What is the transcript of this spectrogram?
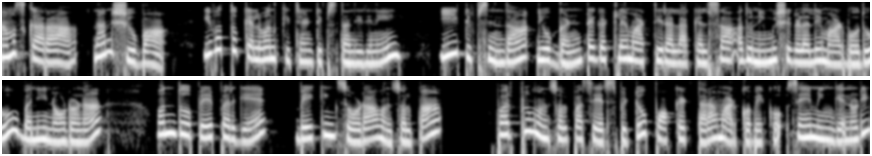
ನಮಸ್ಕಾರ, ನಾನು ಶುಭ. ಇವತ್ತು ಕೆಲವೊಂದು ಕಿಚನ್ ಟಿಪ್ಸ್ ತಂದಿದ್ದೀನಿ. ಈ ಟಿಪ್ಸಿಂದ ನೀವು ಗಂಟೆಗಟ್ಟಲೆ ಮಾಡ್ತೀರಲ್ಲ ಕೆಲಸ, ಅದು ನಿಮಿಷಗಳಲ್ಲಿ ಮಾಡ್ಬೋದು. ಬನ್ನಿ ನೋಡೋಣ. ಒಂದು ಪೇಪರ್ಗೆ ಬೇಕಿಂಗ್ ಸೋಡಾ ಒಂದು ಸ್ವಲ್ಪ, ಪರ್ಫ್ಯೂಮ್ ಒಂದು ಸ್ವಲ್ಪ ಸೇರಿಸ್ಬಿಟ್ಟು ಪಾಕೆಟ್ ಥರ ಮಾಡ್ಕೋಬೇಕು. ಸೇಮ್ ಹಿಂಗೆ ನೋಡಿ,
